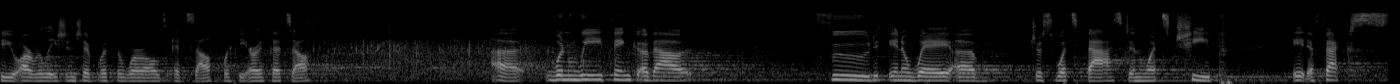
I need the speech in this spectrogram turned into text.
to our relationship with the world itself, with the earth itself. Uh, when we think about food in a way of just what's fast and what's cheap, it affects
